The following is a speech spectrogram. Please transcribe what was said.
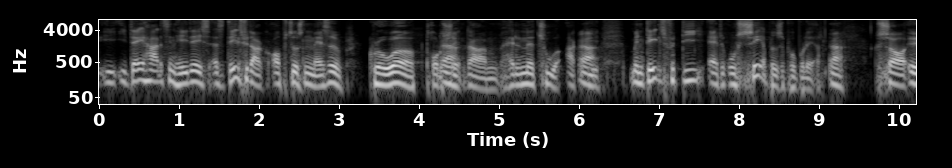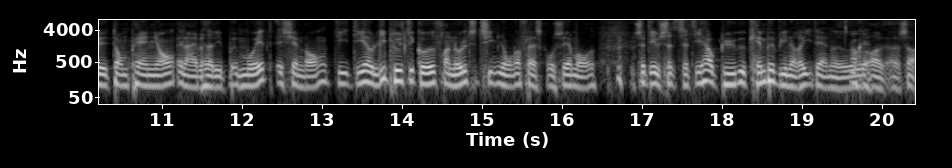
i, i dag har det sin heydays. Altså dels fordi der er opstået sådan en masse grower-producenter, ja. halvnaturagtige, ja. men dels fordi, at rosé er blevet så populært. Ja. Så øh, Dom Pignon, eller hvad hedder det, Moet Chandon, de, de har jo lige pludselig gået fra 0 til 10 millioner flasker rosé om året. så, det, så, så de har jo bygget kæmpe vineri dernede. Okay. Og, og så,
